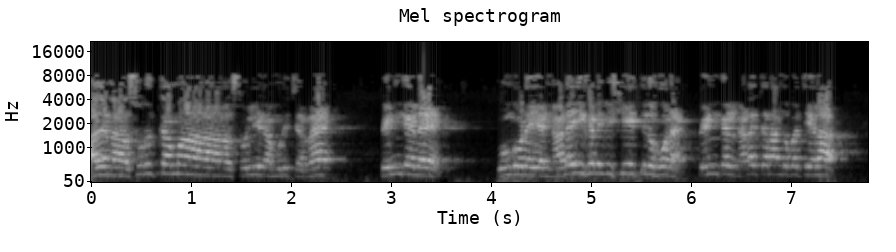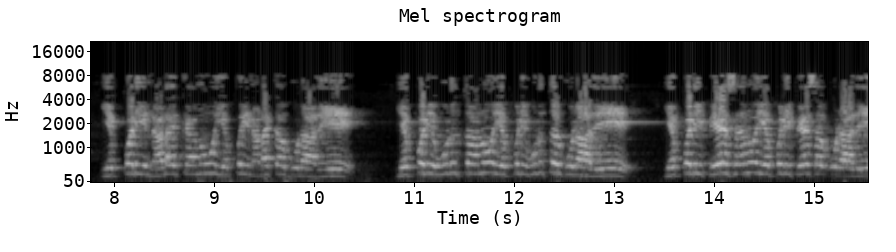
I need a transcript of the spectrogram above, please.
அதை நான் சுருக்கமா சொல்லி நான் முடிச்சிடுறேன். பெண்களை உங்களுடைய நடைகள் விஷயத்தில் கூட பெண்கள் நடக்கிறாங்க பத்தியலா எப்படி நடக்கணும் எப்படி நடக்க கூடாது எப்படி உடுத்தணும் எப்படி உடுத்த கூடாது எப்படி பேசணும் எப்படி பேசக்கூடாது?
